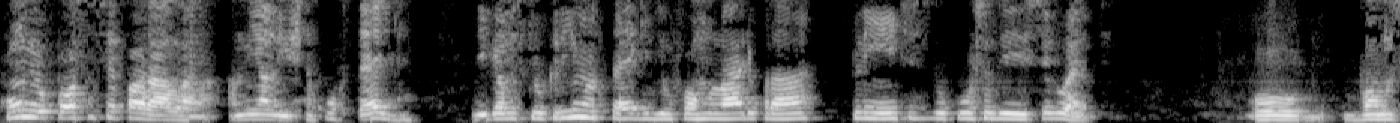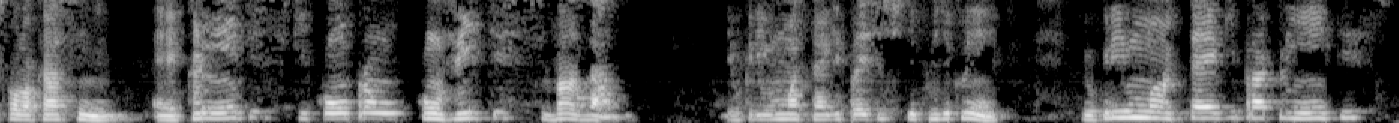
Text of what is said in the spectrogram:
como eu posso separar lá a minha lista por tag, digamos que eu crio uma tag de um formulário para clientes do curso de silhuete. Ou vamos colocar assim, é, clientes que compram convites vazados. Eu crio uma tag para esses tipos de clientes. Eu crio uma tag para clientes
